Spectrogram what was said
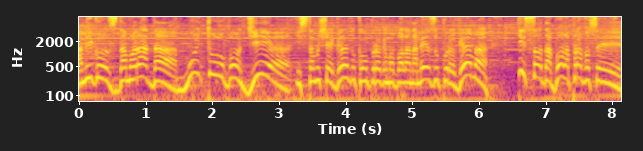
Amigos da morada, muito bom dia! Estamos chegando com o programa Bola na Mesa o programa que só dá bola pra você.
